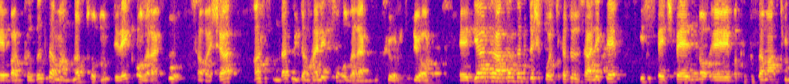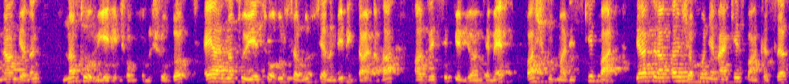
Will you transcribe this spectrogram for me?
e, bakıldığı zaman NATO'nun direkt olarak bu savaşa aslında müdahalesi olarak bakıyoruz diyor. E, diğer taraftan tabii dış politikada özellikle İsveç ve e, bakıldığı zaman Finlandiya'nın NATO üyeliği çok konuşuldu. Eğer NATO üyesi olursa Rusya'nın bir miktar daha agresif bir yönteme başvurma riski var. Diğer taraftan Japonya Merkez Bankası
